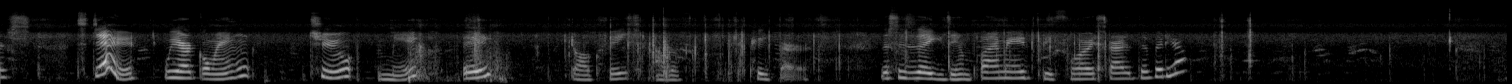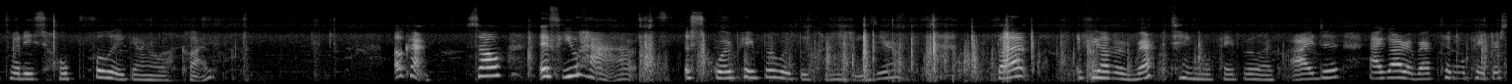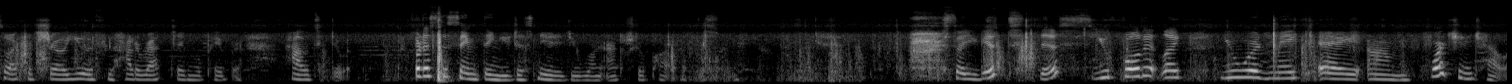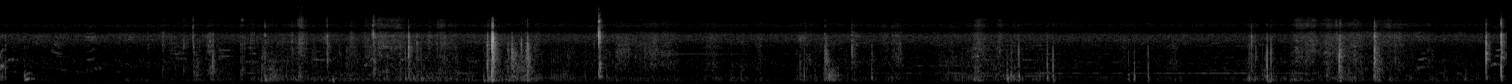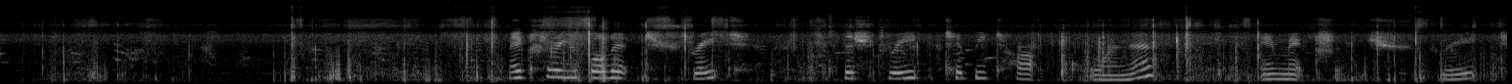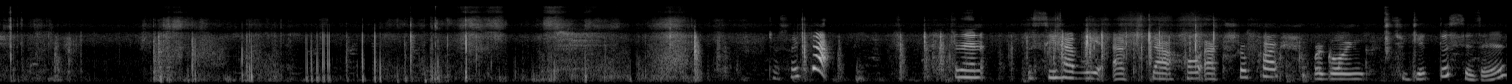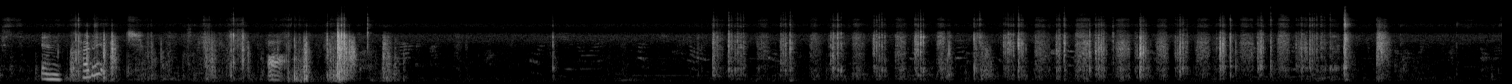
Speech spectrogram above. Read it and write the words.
first. Today we are going to make a dog face out of paper. This is the example I made before I started the video. That's what he's hopefully going to look like. Okay, so if you have a square paper would be kind of easier. But if you have a rectangle paper like I did, I got a rectangle paper so I could show you if you had a rectangle paper how to do it. But it's the same thing, you just need to do one extra part with this one. So you get this, you fold it like you would make a um, fortune telling. Make sure you fold it straight to the straight tippy top corner and make sure straight just like that. And then see how we X that whole extra part? We're going to get the scissors and cut it off.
